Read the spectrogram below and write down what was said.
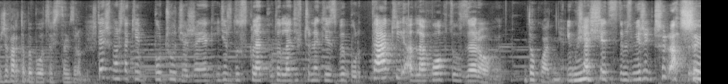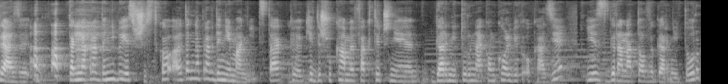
że warto by było coś z tym zrobić. Też masz takie poczucie, że jak idziesz do sklepu, to dla dziewczynek jest wybór taki, a dla chłopców zerowy. Dokładnie. I musiałaś się z tym zmierzyć trzy razy. Trzy razy. Tak naprawdę niby jest wszystko, ale tak naprawdę nie ma nic, tak? Kiedy szukamy faktycznie garnituru na jakąkolwiek okazję, jest granatowy garnitur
